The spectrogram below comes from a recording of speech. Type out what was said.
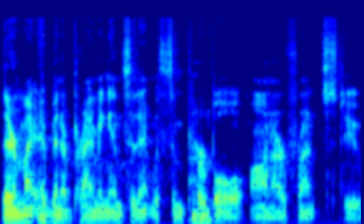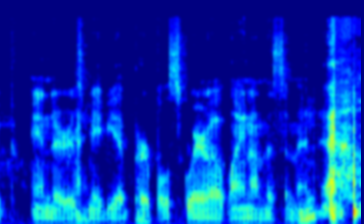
there might have been a priming incident with some purple on our front stoop, and there is Right. maybe a purple square outline on the cement Mm-hmm. now.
